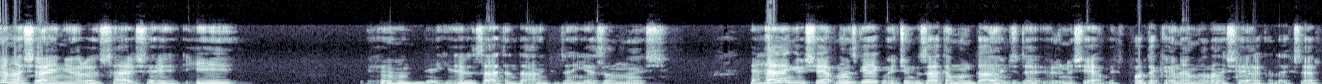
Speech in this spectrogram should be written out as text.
Ben aşağı iniyoruz. Her şey iyi. Ürün bilgileri zaten daha önceden yazılmış. Yani herhangi bir şey yapmanız gerekmiyor. Çünkü zaten bunu daha önce de ürünü şey yapmış. Buradaki önemli olan şey arkadaşlar.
